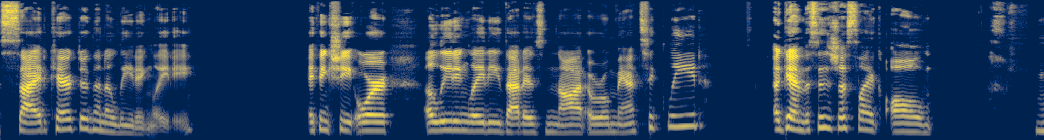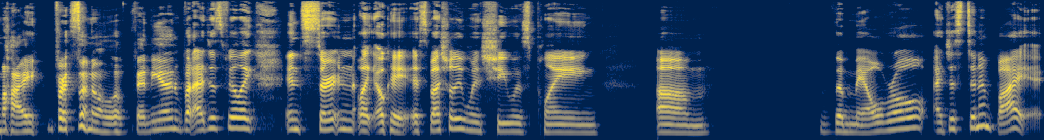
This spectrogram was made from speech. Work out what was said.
side character than a leading lady. I think she or a leading lady that is not a romantic lead. Again, this is just like all my personal opinion, but I just feel like in certain like okay, especially when she was playing um the male role, I just didn't buy it.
